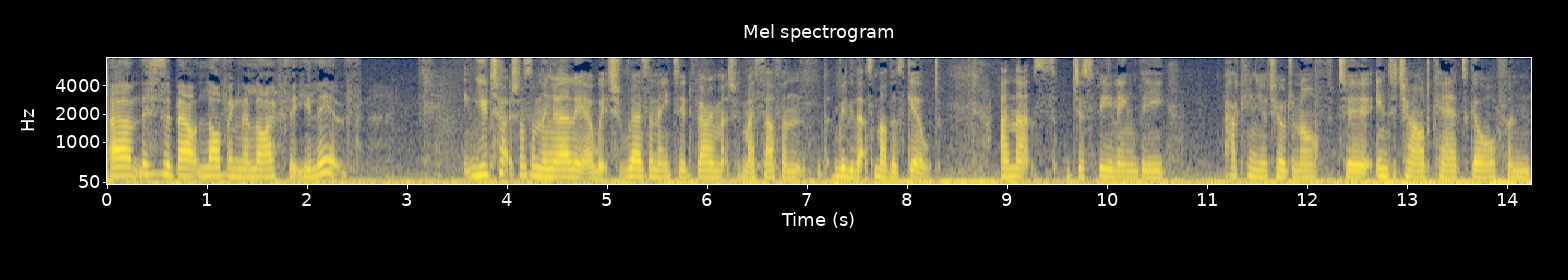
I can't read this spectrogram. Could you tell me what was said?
Um, this is about loving the life that you live. You touched on something earlier which resonated very much with myself, and really that's mother's guilt. And that's just feeling the packing your children off to into childcare to go off and,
